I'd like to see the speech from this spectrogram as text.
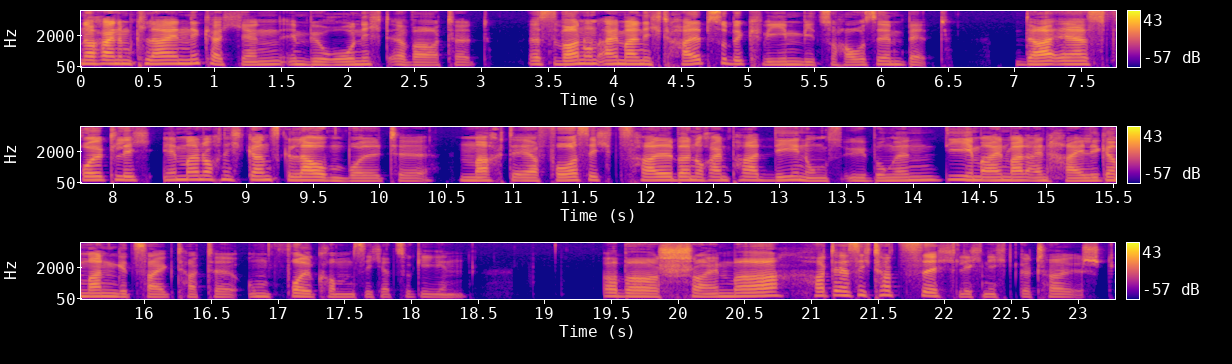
nach einem kleinen Nickerchen im Büro nicht erwartet. Es war nun einmal nicht halb so bequem wie zu Hause im Bett. Da er es folglich immer noch nicht ganz glauben wollte, machte er vorsichtshalber noch ein paar Dehnungsübungen, die ihm einmal ein heiliger Mann gezeigt hatte, um vollkommen sicher zu gehen. Aber scheinbar hat er sich tatsächlich nicht getäuscht.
